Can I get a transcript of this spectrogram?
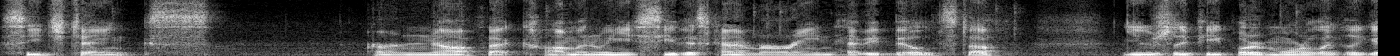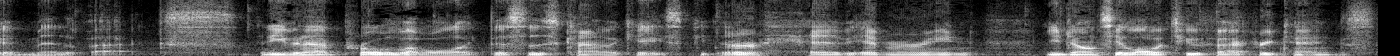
siege tanks are not that common when you see this kind of marine heavy build stuff. Usually people are more likely to get medevacs. And even at pro level, like this is kind of the case. They're heavy, heavy marine. You don't see a lot of two factory tanks.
